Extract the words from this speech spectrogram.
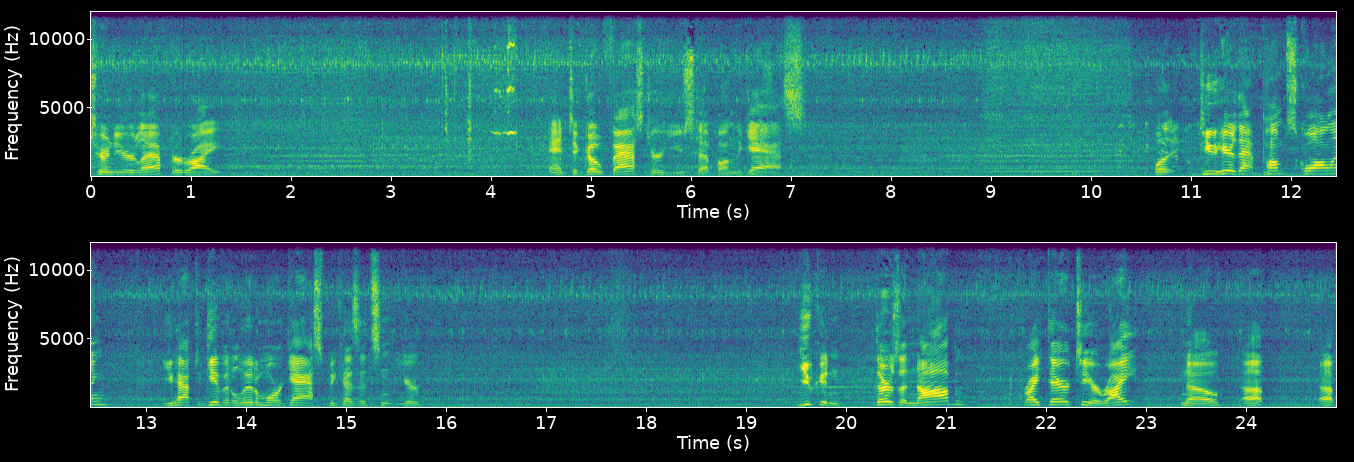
turn to your left or right and to go faster you step on the gas. Well do you hear that pump squalling? You have to give it a little more gas because it's your you can there's a knob right there to your right. No up up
